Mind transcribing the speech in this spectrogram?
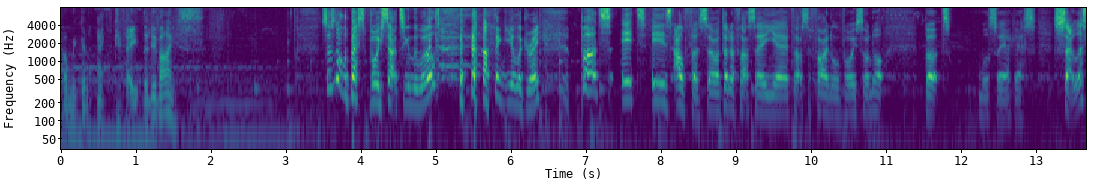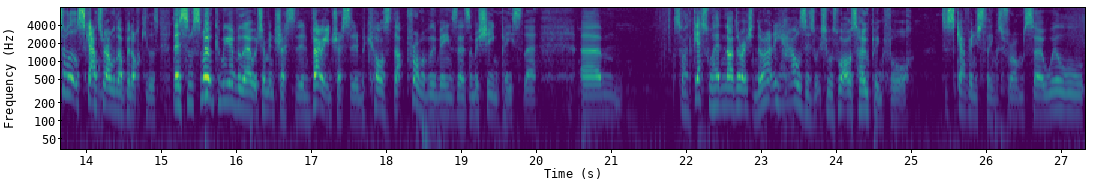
and we can activate the device. So it's not the best voice acting in the world, I think you'll agree, but it is alpha, so I don't know if that's a uh, if that's the final voice or not, but we'll see, I guess. So let's have a little scout around with our binoculars. There's some smoke coming over there, which I'm interested in, very interested in, because that probably means there's a machine piece there. Um, so I guess we'll head in that direction. There aren't any houses, which was what I was hoping for to scavenge things from. So we'll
